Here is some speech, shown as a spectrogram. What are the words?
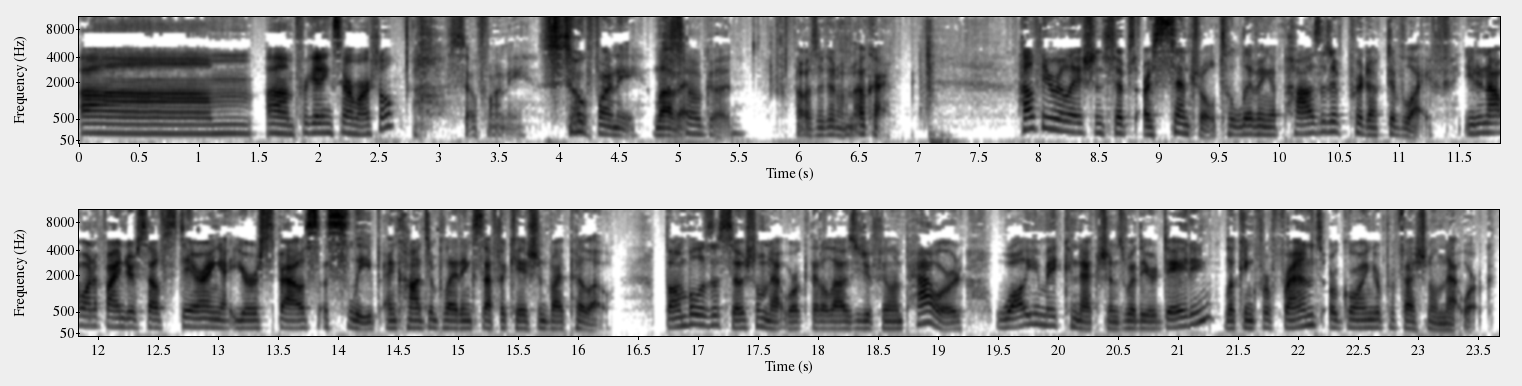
Um, um, forgetting Sarah Marshall. Oh, So funny, so funny. Love it. So good. That was a good one. Okay. Healthy relationships are central to living a positive, productive life. You do not want to find yourself staring at your spouse asleep and contemplating suffocation by pillow. Bumble is a social network that allows you to feel empowered while you make connections, whether you're dating, looking for friends, or growing your professional network.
